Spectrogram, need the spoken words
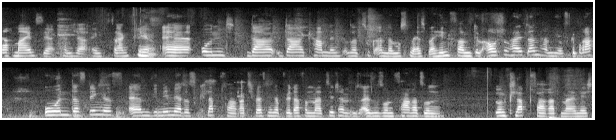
Nach Mainz, ja, kann ich ja eigentlich sagen. Ja. Äh, und da, da kam nämlich unser Zug an, da mussten wir erstmal hinfahren mit dem Auto halt dann, haben die uns gebracht. Und das Ding ist, ähm, wir nehmen ja das Klappfahrrad. Ich weiß nicht, ob wir davon mal erzählt haben. Also so ein Fahrrad, so ein, so ein Klappfahrrad meine ich.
